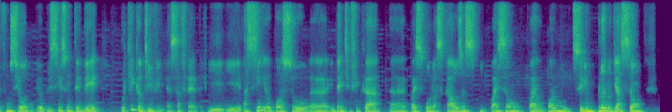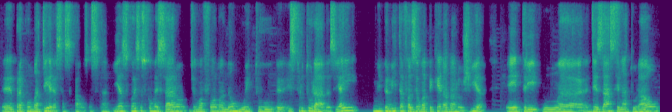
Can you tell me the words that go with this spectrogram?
funcionam. Eu preciso entender por que, que eu tive essa febre? E, e assim eu posso uh, identificar uh, quais foram as causas e quais são, qual, qual seria um plano de ação uh, para combater essas causas. Tá? E as coisas começaram de uma forma não muito estruturadas. E aí me permita fazer uma pequena analogia entre um uh, desastre natural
